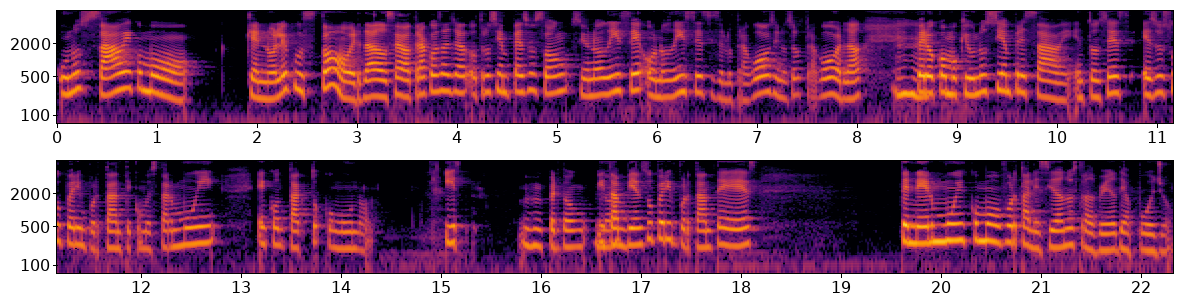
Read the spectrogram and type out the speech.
uno sabe como que no le gustó, ¿verdad? O sea, otra cosa ya, otros 100 pesos son si uno dice o no dice, si se lo tragó, si no se lo tragó, ¿verdad? Pero como que uno siempre sabe, entonces eso es súper importante, como estar muy en contacto con uno. Y, perdón, y también súper importante es tener muy como fortalecidas nuestras redes de apoyo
